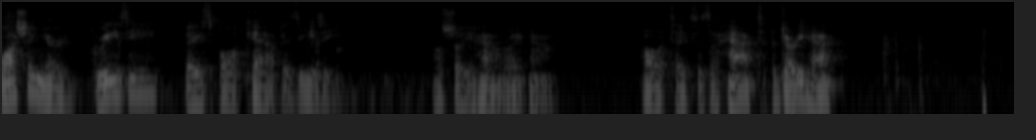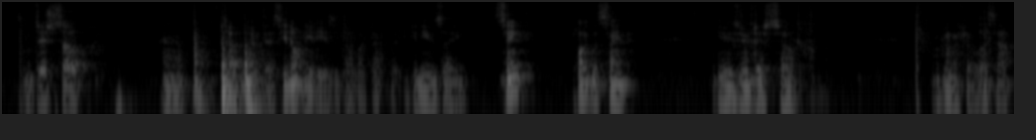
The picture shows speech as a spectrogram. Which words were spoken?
Washing your greasy baseball cap is easy. I'll show you how right now. All it takes is a hat, a dirty hat, some dish soap, and a tub like this. You don't need to use a tub like that, but you can use a sink, plug the sink, use your dish soap. We're gonna fill this up.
